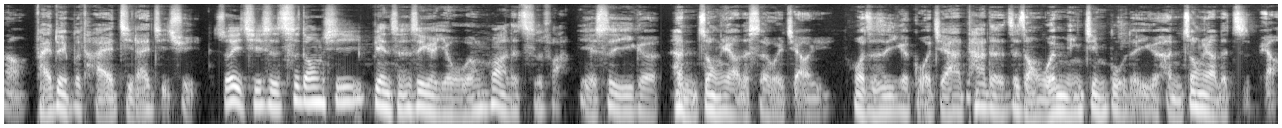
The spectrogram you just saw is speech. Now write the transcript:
哦，排队不排，挤来挤去。所以其实吃东西变成是一个有文化的吃法，也是一个很重要的社会教育。或者是一个国家，它的这种文明进步的一个很重要的指标。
